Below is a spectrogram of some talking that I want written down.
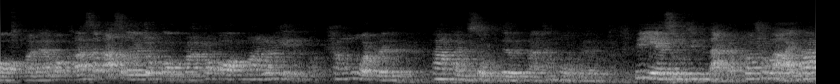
ออกมาแล้วบอกลาซารัสเอ๋ยจงออกมาพอออกมาแล้วเห็น ทั้งหมดเลยผ้าพันศพเดินมาทั้งหมดเลยพระเยซูจึงตรัสกับเขาทั้งหลายว่า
